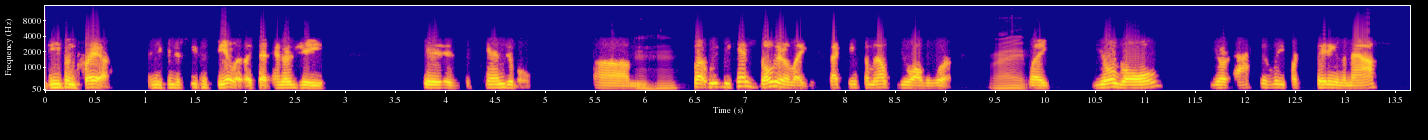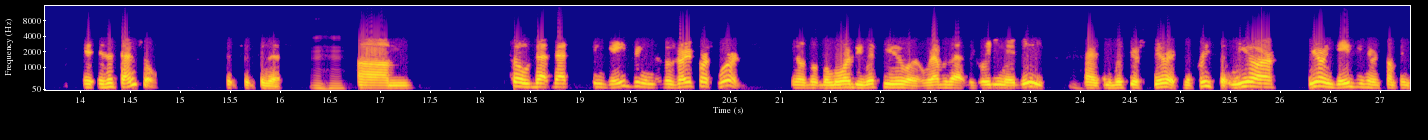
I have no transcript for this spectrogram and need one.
deep in prayer, and you can just you can feel it. Like that energy is, is tangible. Um, Mm-hmm. But we, we can't just go there like expecting someone else to do all the work. Right. Like your role, you're actively participating in the mass is, is essential to, to, to this. Mm-hmm. Um, so that that engaging those very first words, you know, the, the Lord be with you, or whatever that the greeting may be, and, and with your spirit, the priest, that we are we are engaging here in something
